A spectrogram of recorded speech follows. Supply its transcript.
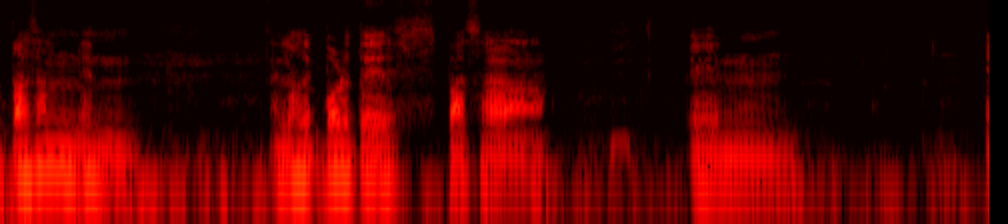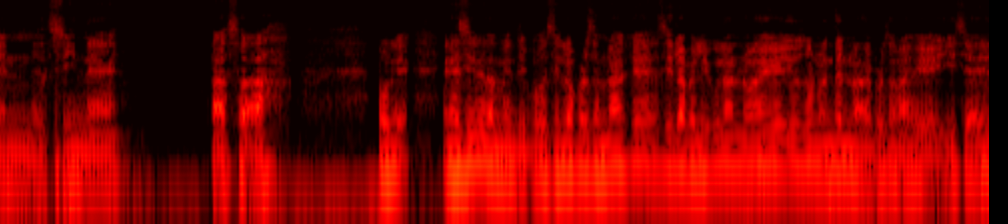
pasan en en los deportes, pasa en, en el cine, pasa... Porque en el cine también, tipo, si los personajes, si la película no es gay, usualmente no hay personajes gay. Y si hay,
